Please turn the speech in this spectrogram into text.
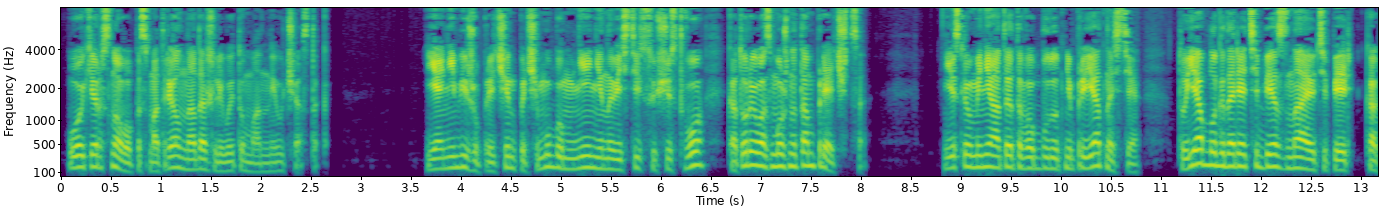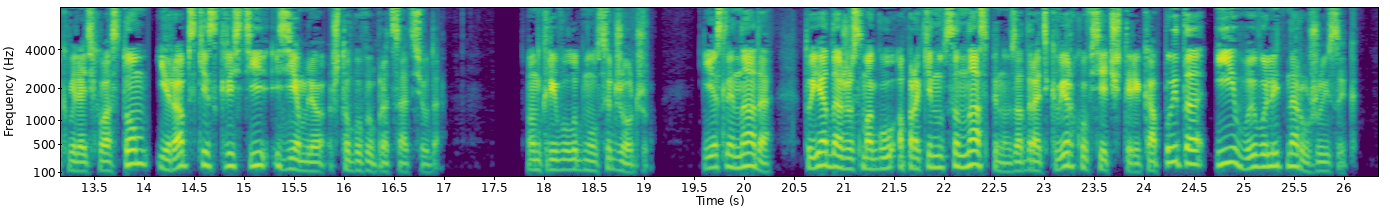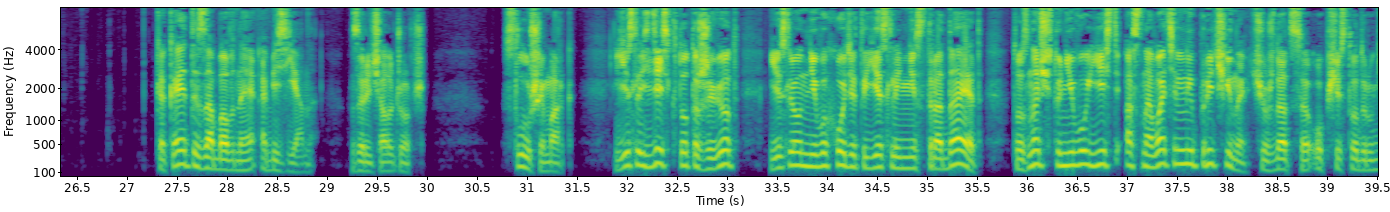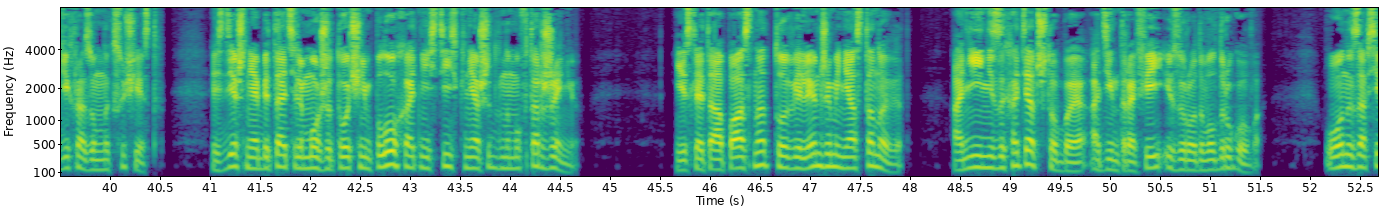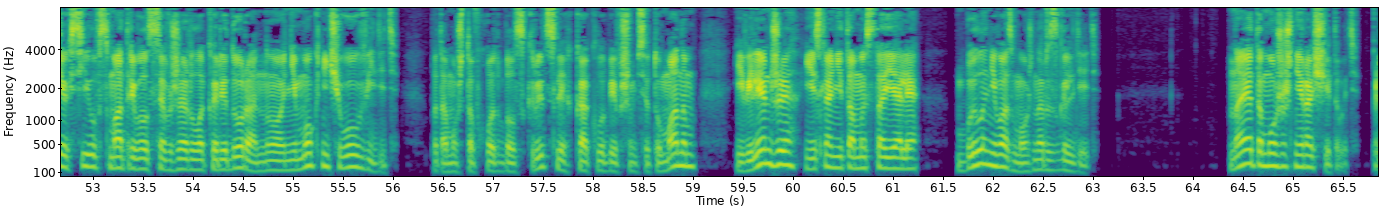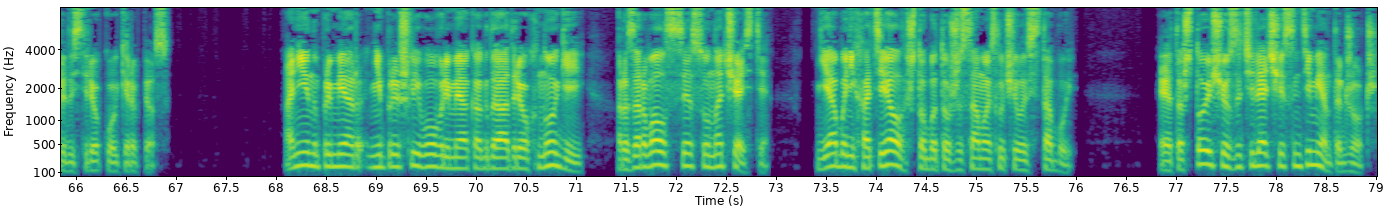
Уокер снова посмотрел на дождливый туманный участок. Я не вижу причин, почему бы мне не навестить существо, которое, возможно, там прячется. Если у меня от этого будут неприятности, то я благодаря тебе знаю теперь, как вилять хвостом и рабски скрести землю, чтобы выбраться отсюда. Он криво улыбнулся Джорджу. Если надо, то я даже смогу опрокинуться на спину, задрать кверху все четыре копыта и вывалить наружу язык. «Какая ты забавная обезьяна», — зарычал Джордж. «Слушай, Марк, если здесь кто-то живет, если он не выходит и если не страдает, то значит у него есть основательные причины чуждаться общества других разумных существ. Здешний обитатель может очень плохо отнестись к неожиданному вторжению. Если это опасно, то Виленджи меня остановят. Они не захотят, чтобы один трофей изуродовал другого. Он изо всех сил всматривался в жерло коридора, но не мог ничего увидеть, потому что вход был скрыт слегка клубившимся туманом, и Виленджи, если они там и стояли, было невозможно разглядеть. На это можешь не рассчитывать, предостерег Кокера пес. Они, например, не пришли вовремя, когда трехногий разорвал Сессу на части. Я бы не хотел, чтобы то же самое случилось с тобой. Это что еще за телячьи сантименты, Джордж?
